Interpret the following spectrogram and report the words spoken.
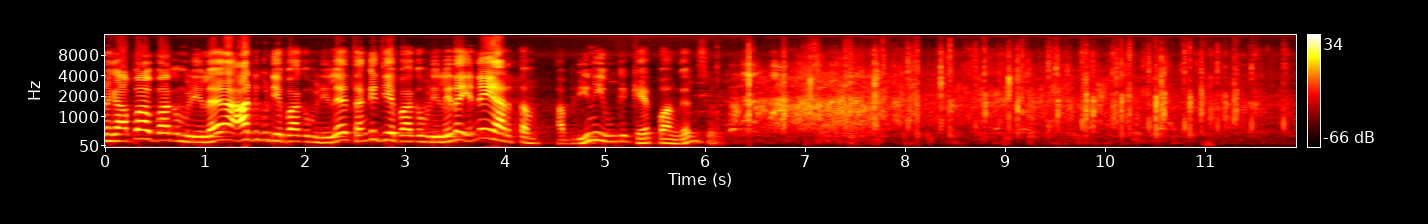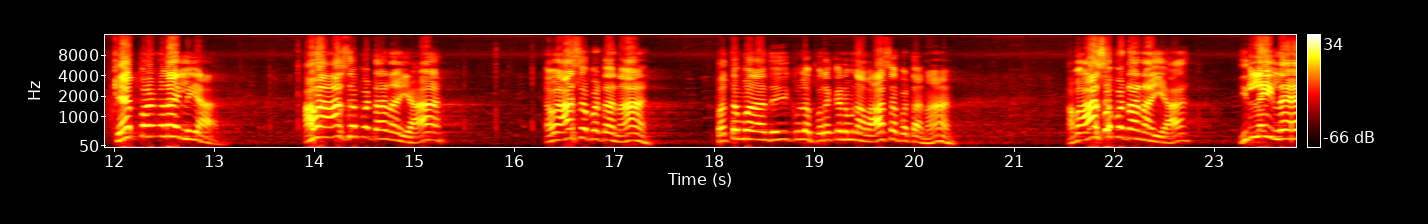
எனக்கு அப்பாவை பார்க்க முடியல ஆட்டுக்குட்டியை பார்க்க முடியல தங்கச்சியை பார்க்க முடியலன்னா என்னைய அர்த்தம். அப்படின்னு இவங்க கேட்பாங்கன்னு சொல்லு கேட்பாங்களா இல்லையா? அவன் ஆசைப்பட்டானாயா அவன் ஆசைப்பட்டானா? பத்தொன்பதாம் தேதிக்குள்ள பிறக்கணும்னு அவன் ஆசைப்பட்டானா? அவன் ஆசைப்பட்டானா ஐயா? இல்லை இல்லை.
